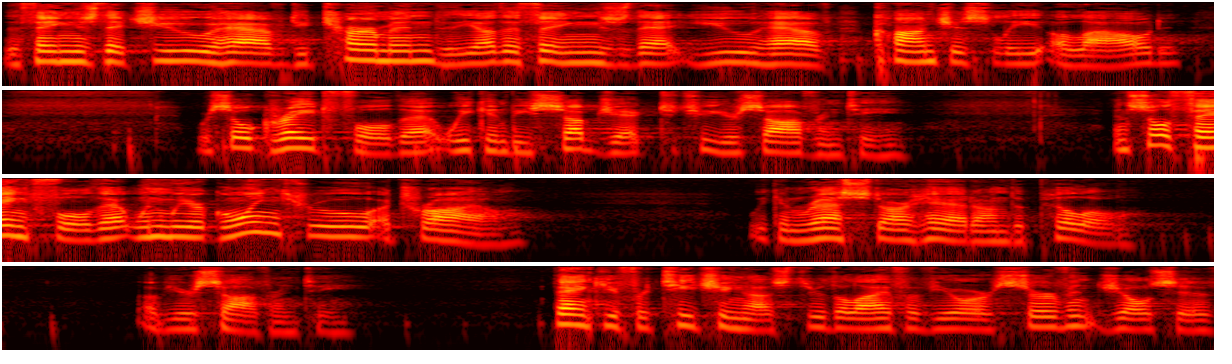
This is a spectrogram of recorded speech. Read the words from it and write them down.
the things that you have determined, the other things that you have consciously allowed, we're so grateful that we can be subject to your sovereignty. and so thankful that when we are going through a trial, we can rest our head on the pillow of your sovereignty. Thank you for teaching us through the life of your servant Joseph.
